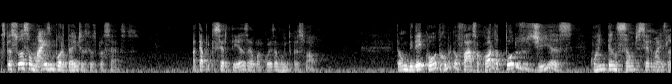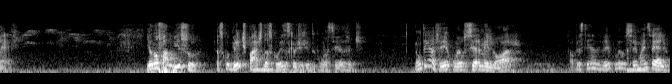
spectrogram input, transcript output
As pessoas são mais importantes que os processos. Até porque certeza é uma coisa muito pessoal. Então me dei conta, como é que eu faço? Acorda todos os dias com a intenção de ser mais leve. E eu não falo isso. A grande parte das coisas que eu divido com vocês, gente, não tem a ver com eu ser melhor. Talvez tenha a ver com eu ser mais velho.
